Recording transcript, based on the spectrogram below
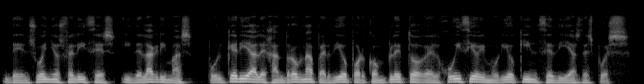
de ensueños felices y de lágrimas, Pulqueria Alejandrovna perdió por completo el juicio y murió 15 días después.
